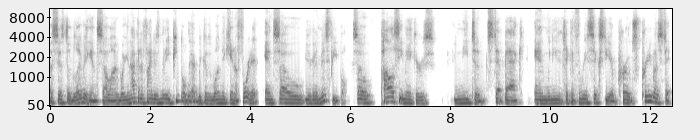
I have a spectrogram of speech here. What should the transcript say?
assisted living and so on. Well, you're not going to find as many people there because one, they can't afford it, and so you're going to miss people. So policymakers need to step back And we need to take a 360 approach pretty much to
